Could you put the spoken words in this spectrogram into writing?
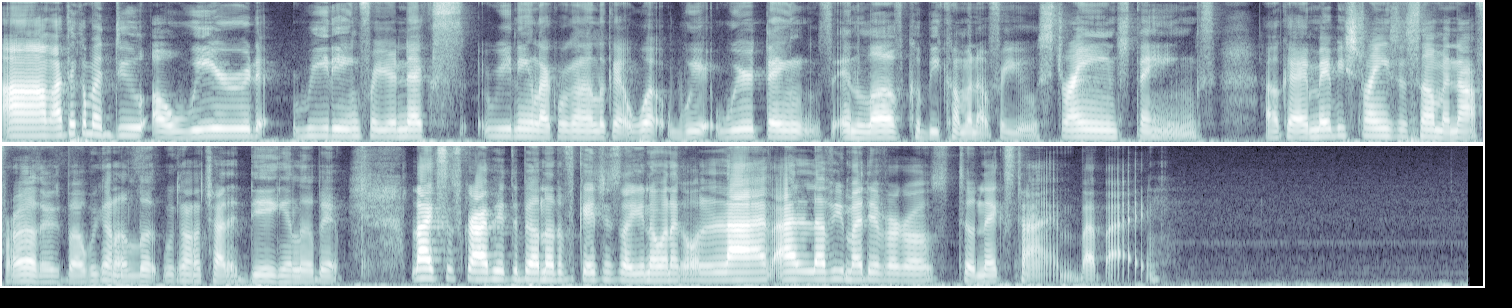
Um, I think I'm gonna do a weird reading for your next reading. Like we're gonna look at what weird weird things in love could be coming up for you. Strange things. Okay, maybe strange to some and not for others, but we're gonna look. We're gonna try to dig a little bit. Like, subscribe, hit the bell notification so you know when I go live. I love you, my dear Virgos. Till next time. Bye bye.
